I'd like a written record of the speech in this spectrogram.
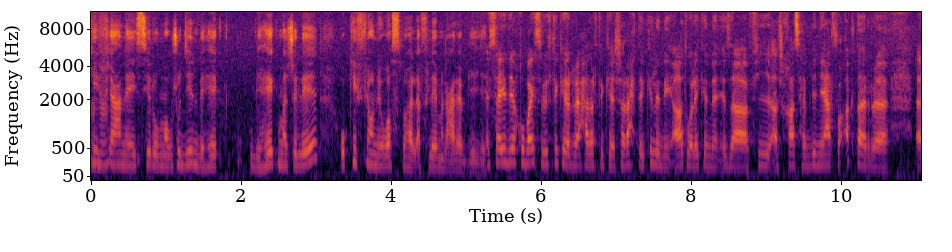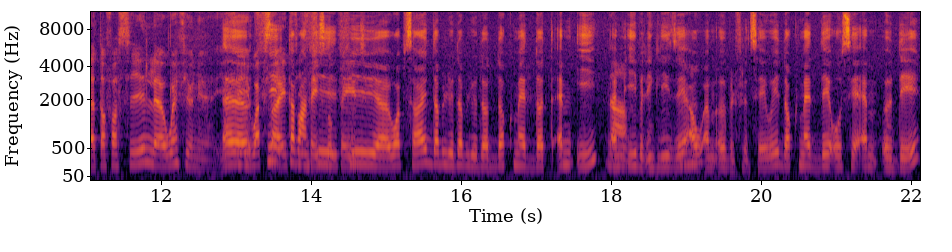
كيف يعني يصيروا موجودين بهيك بهيك مجالات وكيف فيهم يوصلوا هالأفلام العربية؟ سيدي قبيس بفتكر حضرتك شرحتي كل النقاط ولكن إذا في أشخاص حابين يعرفوا أكثر تفاصيل وين فيهم في website طبعا في فيسبوك في, في website www.docmed.me نعم. M E بالإنجليزي أو M E بالفرنساوي docmed D O C M E D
